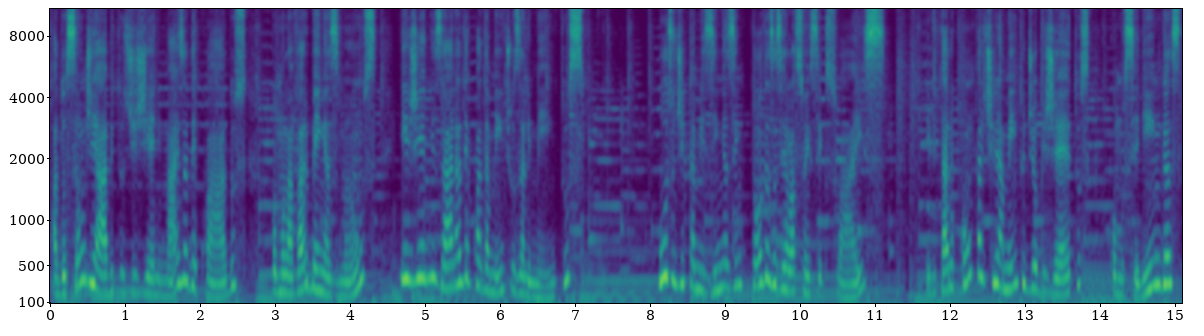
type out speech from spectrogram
adoção de hábitos de higiene mais adequados, como lavar bem as mãos e higienizar adequadamente os alimentos, uso de camisinhas em todas as relações sexuais, evitar o compartilhamento de objetos como seringas,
